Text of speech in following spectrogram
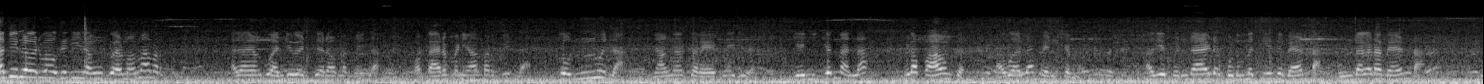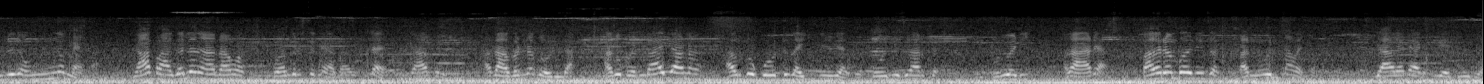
അതിലൊരു ഓഹരി ഞങ്ങൾക്ക് വേണമെന്നാണ് പറഞ്ഞത്. അല്ല ഞങ്ങൾക്ക് വണ്ടി മേടിച്ച് തരാൻ പറഞ്ഞില്ല. കൊട്ടാരം പണിയാൻ പറഞ്ഞില്ല. ഇതൊന്നുമില്ല. ഞങ്ങൾക്ക് റേഷനേജ് എനിക്കെന്നല്ല ഇവിടെ പാവങ്ങൾക്ക് അതുപോലെ പെൻഷൻ. അത് പിണ്ടായുടെ കുടുംബത്തിൽ നിന്ന് വേണ്ട. ഗുണ്ടകട വേണ്ട. ഇതിലൊന്നും വേണ്ട. ഞാൻ പകൽ നേതാവ് കോൺഗ്രസ് നേതാവ് അല്ലേ? രാത്രി അത് അവരുടെ തൊഴിലാണ് അത് പിണ്ടായിയാണ് അവർക്ക് കോട്ട് തയ്ക്കുന്നത്. പോലീസുകാർക്ക് ഒരുപടി. അതാരാ പകരം പോലീസ്. കണ്ണൂരിനവൻ. ജാഗര അടുത്ത് കയറ്റില്ല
